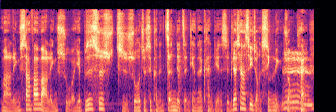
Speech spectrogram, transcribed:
马铃沙发马铃薯啊，也不是是只说就是可能真的整天在看电视，比较像是一种心理状态。嗯、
